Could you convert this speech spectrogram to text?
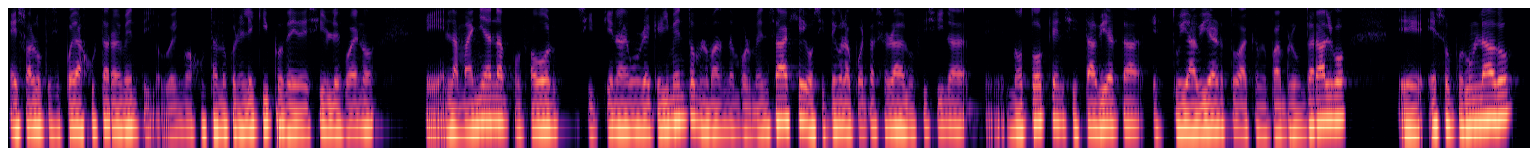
eso es algo que se puede ajustar realmente y lo vengo ajustando con el equipo de decirles, bueno, eh, en la mañana, por favor, si tienen algún requerimiento, me lo mandan por mensaje o si tengo la puerta cerrada de la oficina, eh, no toquen, si está abierta, estoy abierto a que me puedan preguntar algo. Eh, eso por un lado.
